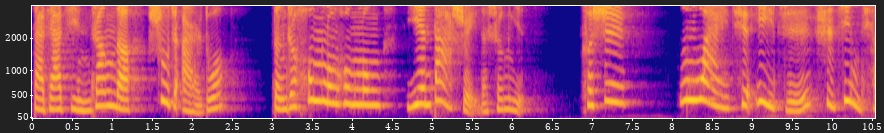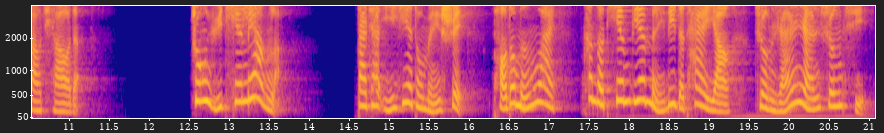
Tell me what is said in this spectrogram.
大家紧张的竖着耳朵，等着轰隆轰隆淹大水的声音。可是屋外却一直是静悄悄的。终于天亮了，大家一夜都没睡，跑到门外，看到天边美丽的太阳正冉冉升起，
